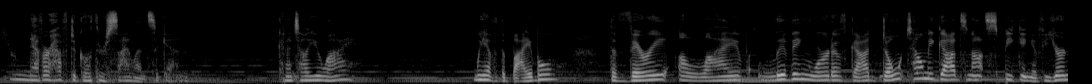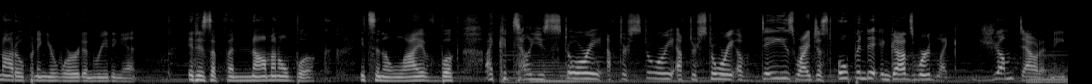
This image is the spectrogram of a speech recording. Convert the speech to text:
you never have to go through silence again. Can I tell you why? We have the Bible, the very alive, living Word of God. Don't tell me God's not speaking if you're not opening your Word and reading it. It is a phenomenal book. It's an alive book. I could tell you story after story after story of days where I just opened it and God's word like jumped out at me.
